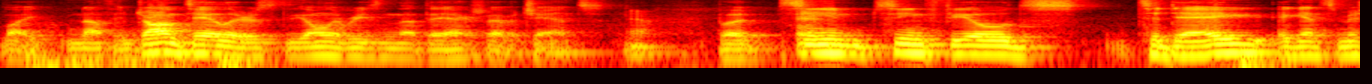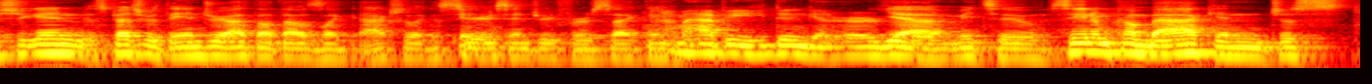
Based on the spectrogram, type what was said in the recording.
like nothing. Jonathan Taylor is the only reason that they actually have a chance. Yeah. But seeing seeing Fields today against Michigan, especially with the injury, I thought that was like actually like a serious injury for a second. I'm happy he didn't get hurt. Yeah, but me too. Seeing him come back and just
